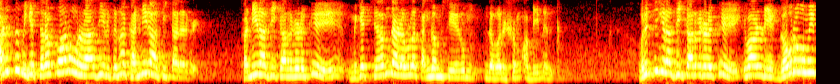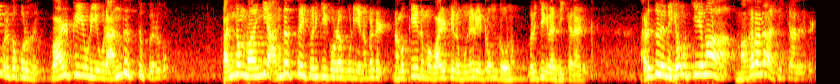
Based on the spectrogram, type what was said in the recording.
அடுத்து மிக சிறப்பான ஒரு ராசி இருக்குன்னா கன்னி ராசிக்காரர்கள் கன்னிராசிக்காரர்களுக்கு மிகச்சிறந்த அளவில் தங்கம் சேரும் இந்த வருஷம் அப்படின்னு இருக்கு. விருச்சிக ராசிக்காரர்களுக்கு இவளுடைய கௌரவமே பெருக்க போகிறது வாழ்க்கையுடைய ஒரு அந்தஸ்து பெருகும். தங்கம் வாங்கி அந்தஸ்தை பெருக்கிக் கொள்ளக்கூடிய நபர்கள் நமக்கே நம்ம வாழ்க்கையில் முன்னேறிட்டோம்னு தோணும் விருச்சிக ராசிக்காரர்களுக்கு. அடுத்தது மிக முக்கியமாக மகர ராசிக்காரர்கள்.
